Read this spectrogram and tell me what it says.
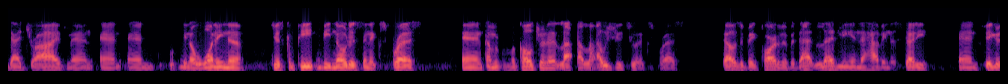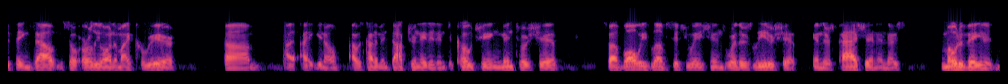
that drive, man, and and you know, wanting to just compete and be noticed and expressed, and coming from a culture that allows you to express, that was a big part of it. But that led me into having to study and figure things out. And so early on in my career, um, I, I, you know, I was kind of indoctrinated into coaching, mentorship. So I've always loved situations where there's leadership and there's passion and there's motivated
